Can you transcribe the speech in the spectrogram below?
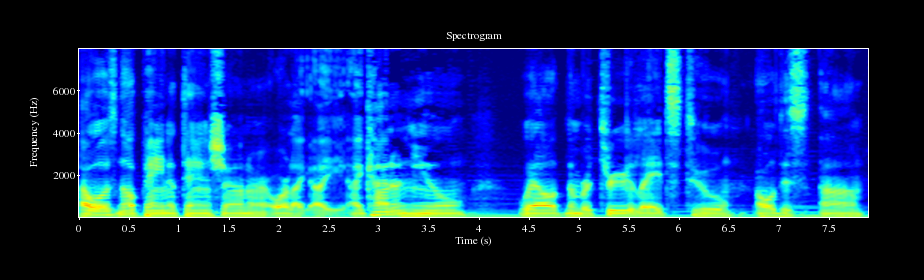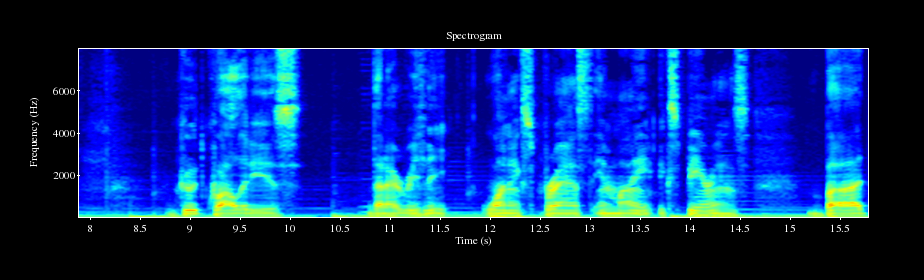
I was not paying attention or, or like I, I kind of knew well, number three relates to all this um, good qualities that I really want to express in my experience, but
